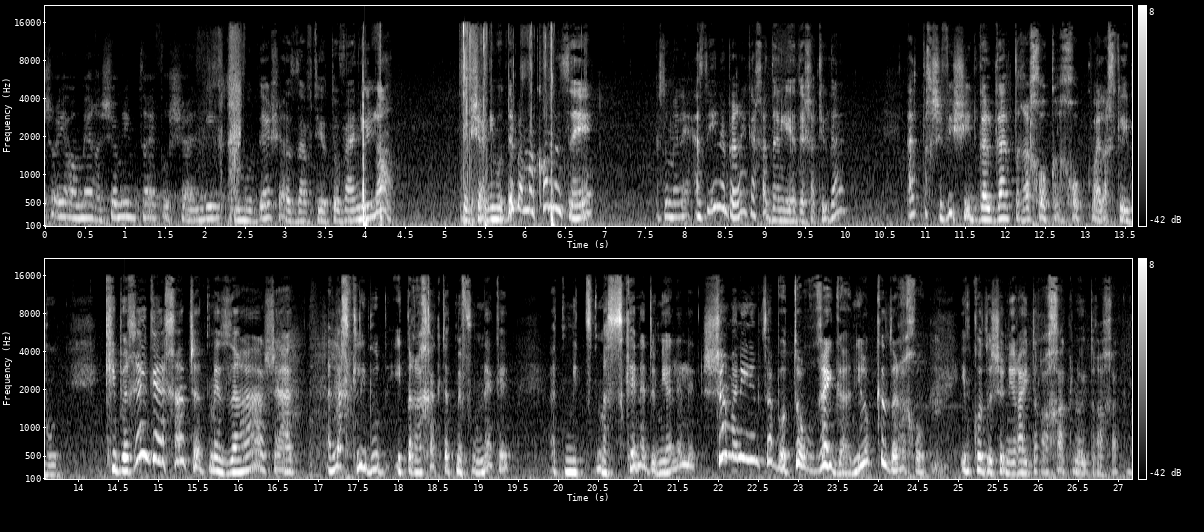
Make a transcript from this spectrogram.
שלו היה אומר, השם נמצא איפה שאני מודה שעזבתי אותו, ואני לא. וכשאני מודה במקום הזה, אז הוא אומר לי, אז הנה, ברגע אחד אני לידך, את יודעת? אל תחשבי שהתגלגלת רחוק רחוק והלכת לאיבוד. כי ברגע אחד שאת מזהה שאת הלכת לאיבוד, התרחקת, את מפונקת, את מתמסכנת ומייללת, שם אני נמצא באותו רגע, אני לא כזה רחוק. עם כל זה שנראה התרחקנו, התרחקנו.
